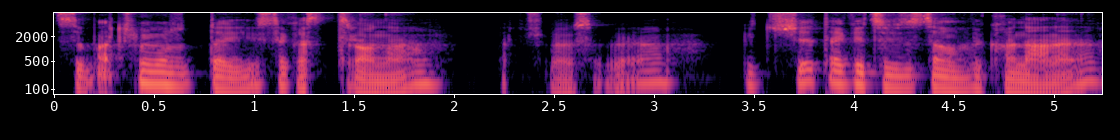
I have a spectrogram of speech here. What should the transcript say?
Zobaczmy, może tutaj jest taka strona. Patrzymy sobie, gdzie takie coś zostało wykonane.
